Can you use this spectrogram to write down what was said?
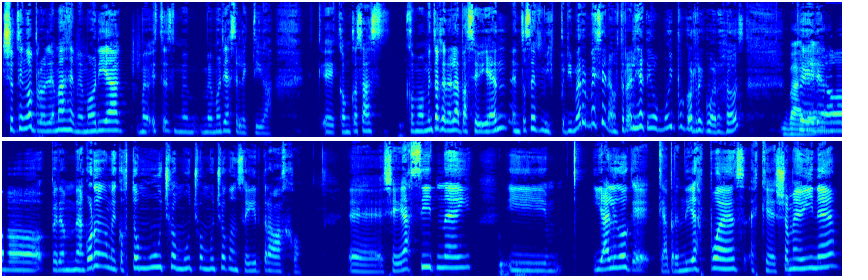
yo tengo problemas de memoria, esta es memoria selectiva, eh, con cosas, con momentos que no la pasé bien. Entonces, mis primer mes en Australia tengo muy pocos recuerdos. Pero, pero me acuerdo que me costó mucho, mucho, mucho conseguir trabajo. Llegué a Sydney y, y algo que, que aprendí después es que yo me vine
